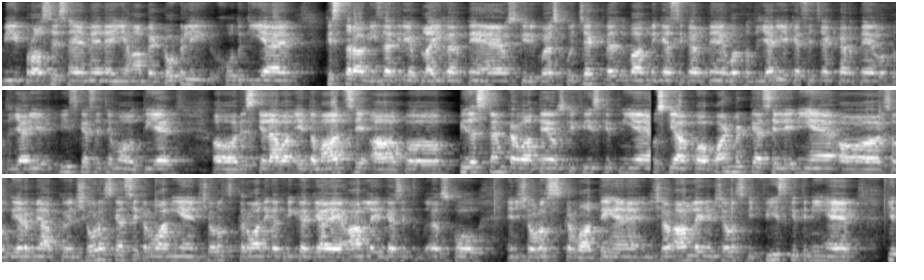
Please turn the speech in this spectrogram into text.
بھی پروسیس ہے، میں نے یہاں پہ ٹوٹلی خود کیا ہے۔ کس طرح ویزا کے لیے اپلائی کرتے ہیں، اس کی ریکویسٹ کو چیک بعد میں کیسے کرتے ہیں غرفت تجاریہ کیسے چیک کرتے ہیں غرفت تجاریہ کی فیس کیسے جمع ہوتی ہے۔ اور اس کے علاوہ اعتماد سے آپ ویزا اسٹیمپ کرواتے ہیں، اس کی فیس کتنی ہے، اس کی آپ کو اپوائنٹمنٹ کیسے لینی ہے اور سعودی عرب میں آپ کو انشورنس کیسے کروانی ہے انشورنس کروانے کا طریقہ کیا ہے آن لائن کیسے اس کو انشورنس کرواتے ہیں آن لائن انشورنس کی فیس کتنی ہے، یہ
